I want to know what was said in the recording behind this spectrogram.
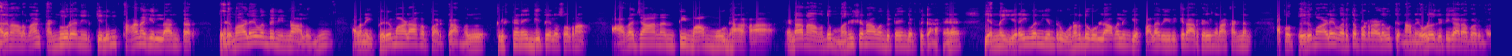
அதனாலதான் கண்ணூர நிற்கிலும் காணகில்லான்ட்டார். பெருமாளே வந்து நின்னாலும் அவனை பெருமாளாக பார்க்காமல் கிருஷ்ணனே கீதையில சொல்றான். அவஜானந்தி மாம் மூடாகா. ஏடா நான் வந்து மனுஷனா வந்துட்டேங்கிறதுக்காக என்னை இறைவன் என்று உணர்ந்து கொள்ளாமல் இங்கே பலர் இருக்கிறார்கள்ங்கிறான் கண்ணன். அப்போ பெருமாளே வருத்தப்படுற அளவுக்கு நாம் எவ்வளவு கெட்டிக்காரா பாருங்க.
